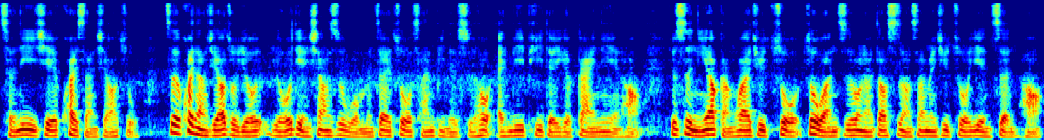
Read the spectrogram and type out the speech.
成立一些快闪小组，这个快闪小组有有点像是我们在做产品的时候 MVP 的一个概念哈，就是你要赶快去做，做完之后呢，到市场上面去做验证哈，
